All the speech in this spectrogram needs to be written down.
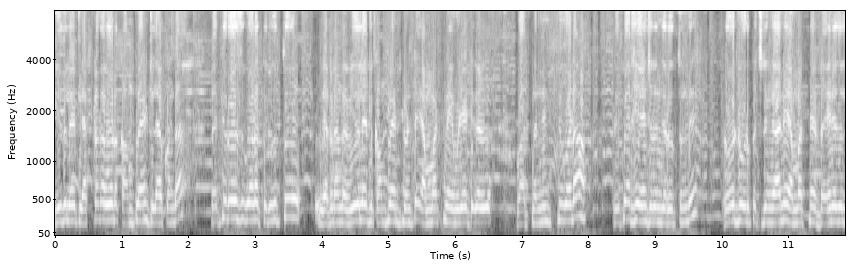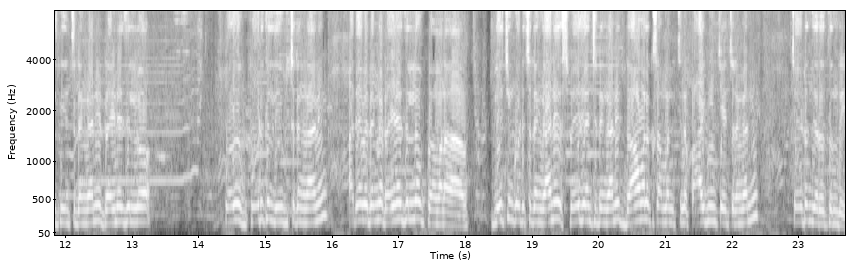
వీధి లైట్లు ఎక్కడ కూడా కంప్లైంట్ లేకుండా ప్రతిరోజు కూడా తిరుగుతూ ఎక్కడన్నా వీధి లైట్లు కంప్లైంట్లు ఉంటే ఎమ్మటినే ఇమీడియట్గా వాటినన్నింటిని కూడా రిపేర్ చేయించడం జరుగుతుంది. రోడ్లు ఉడిపించడం కానీ ఎమ్మటినే డ్రైనేజీలు తీయించడం కానీ డ్రైనేజీల్లో కోడికలు పొడికలు తీపించడం కానీ అదేవిధంగా డ్రైనేజీల్లో మన బ్లీచింగ్ కొట్టించడం కానీ స్ప్రే చేయించడం కానీ దోమలకు సంబంధించిన పాగింగ్ చేయించడం కానీ చేయడం జరుగుతుంది.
